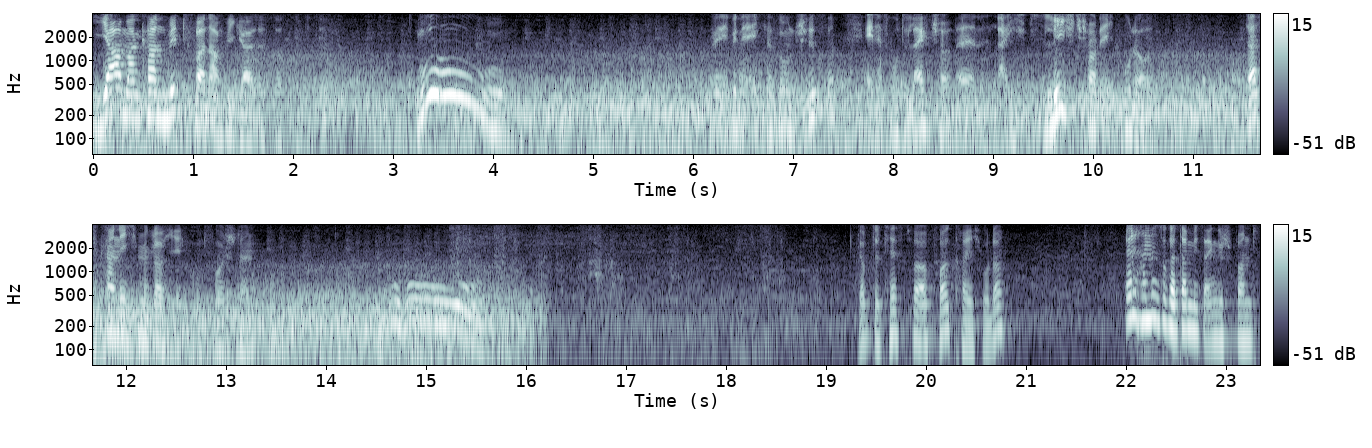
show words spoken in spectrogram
Ja, man kann mitfahren. Ach, wie geil ist das denn bitte? Uhu. Ich bin ja echt so ein Schisser. Ey, das rote Licht schaut, äh, leicht. Licht schaut echt cool aus. Das kann ich mir, glaube ich, echt gut vorstellen. Uhu. Ich glaube, der Test war erfolgreich, oder? Ja, da haben wir sogar Dummies eingespannt.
